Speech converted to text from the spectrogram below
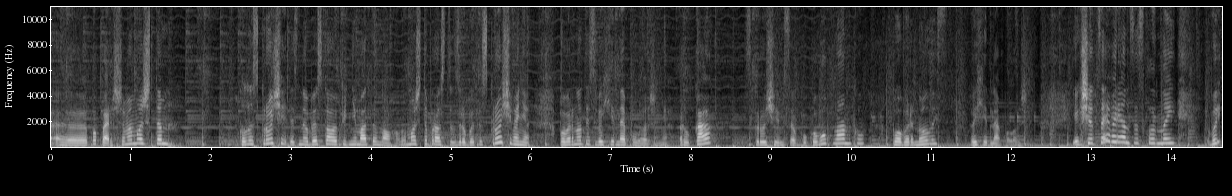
Е, По-перше, ви можете, коли скручуєтесь, не обов'язково піднімати ногу. Ви можете просто зробити скручування, повернутися в вихідне положення. Рука, скручуємося в бокову планку, повернулись в вихідне положення. Якщо цей варіант заскладний, ви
